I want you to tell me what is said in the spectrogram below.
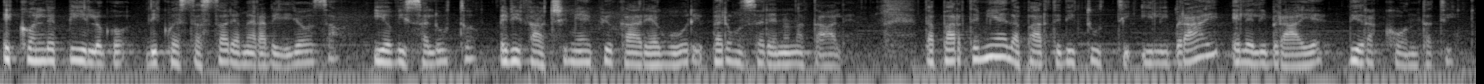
E con l'epilogo di questa storia meravigliosa io vi saluto e vi faccio i miei più cari auguri per un sereno Natale, da parte mia e da parte di tutti i librai e le libraie di Raccontati.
